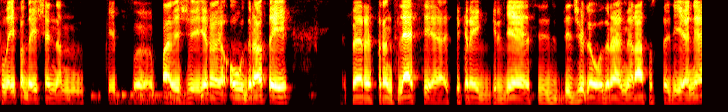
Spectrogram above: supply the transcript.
Klaipėdai šiandien, kaip pavyzdžiui, yra audra, tai per transliaciją tikrai girdėjęs didžiulę audrą Emiratų stadione.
